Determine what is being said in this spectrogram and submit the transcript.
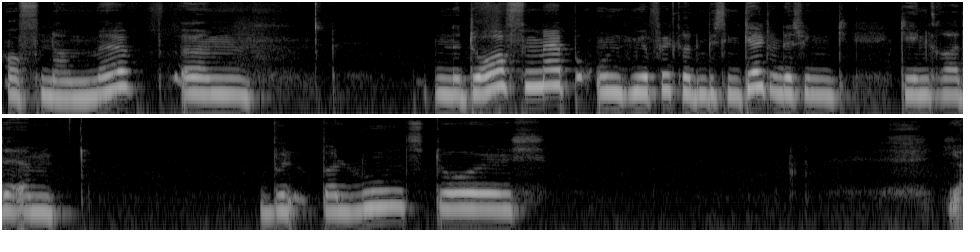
auf einer Map, ähm, eine Dorfmap und mir fehlt gerade ein bisschen Geld und deswegen gehen gerade ähm, Balloons durch. Ja.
